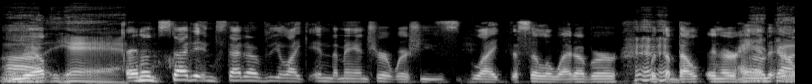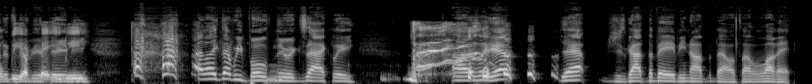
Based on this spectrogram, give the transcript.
Uh, Yep. Yeah. And instead, instead of like in the man shirt where she's like the silhouette of her with the belt in her hand, Oh, God, it'll be a gonna baby. I like that we both knew exactly. I was like, "Yep, yep." She's got the baby, not the belt. I love it.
